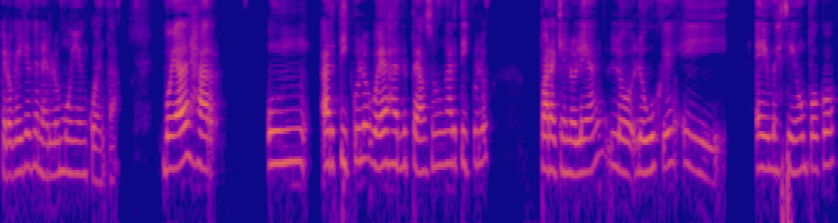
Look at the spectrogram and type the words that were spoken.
creo que hay que tenerlo muy en cuenta. Voy a dejar un artículo, voy a dejar el pedazo de un artículo para que lo lean, lo, lo busquen y, e investiguen un poco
